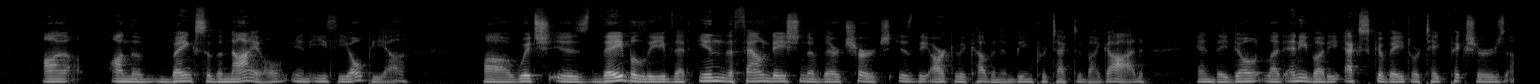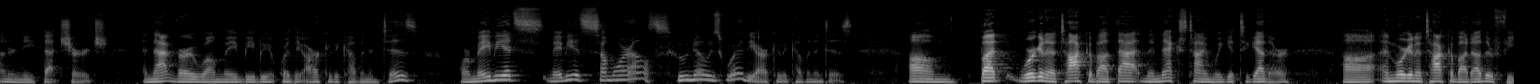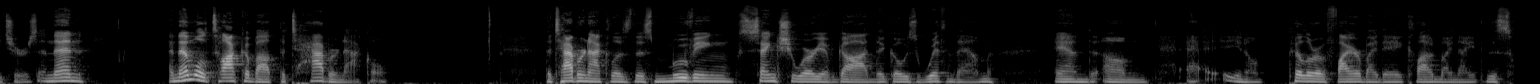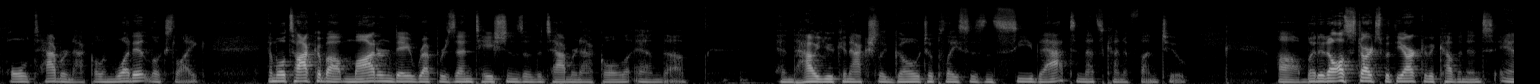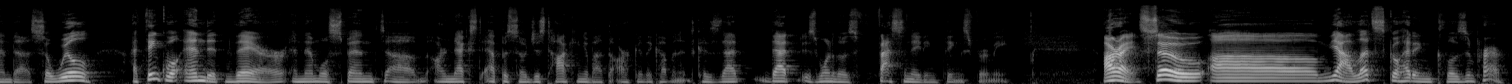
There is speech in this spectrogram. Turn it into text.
on on the banks of the Nile in Ethiopia, uh, which is they believe that in the foundation of their church is the Ark of the Covenant being protected by God, and they don't let anybody excavate or take pictures underneath that church. And that very well may be where the Ark of the Covenant is, or maybe it's maybe it's somewhere else. Who knows where the Ark of the Covenant is? Um, but we're going to talk about that the next time we get together. Uh, and we're going to talk about other features, and then and then we'll talk about the tabernacle. The tabernacle is this moving sanctuary of God that goes with them, and um, you know, pillar of fire by day, cloud by night. This whole tabernacle and what it looks like, and we'll talk about modern day representations of the tabernacle and uh, and how you can actually go to places and see that, and that's kind of fun too. Uh, but it all starts with the Ark of the Covenant. And uh, so we'll, I think we'll end it there. And then we'll spend uh, our next episode just talking about the Ark of the Covenant because that, that is one of those fascinating things for me. All right. So, um, yeah, let's go ahead and close in prayer.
